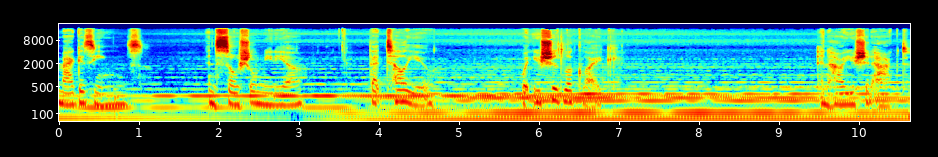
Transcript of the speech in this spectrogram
magazines, and social media that tell you what you should look like and how you should act.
